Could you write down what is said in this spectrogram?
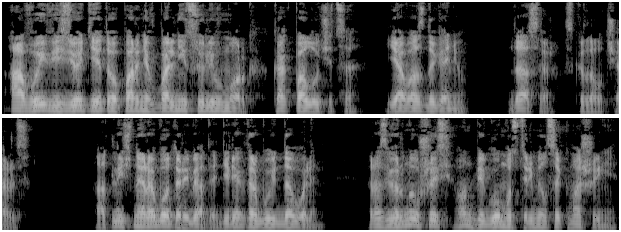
А вы везете этого парня в больницу или в морг, как получится. Я вас догоню. Да, сэр, сказал Чарльз. Отличная работа, ребята, директор будет доволен. Развернувшись, он бегом устремился к машине.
